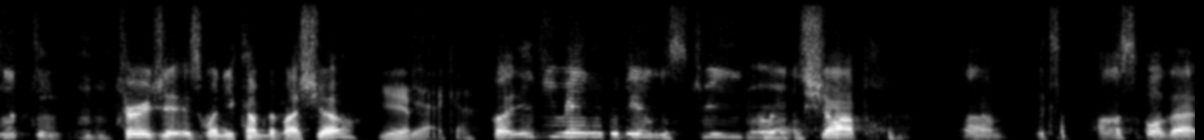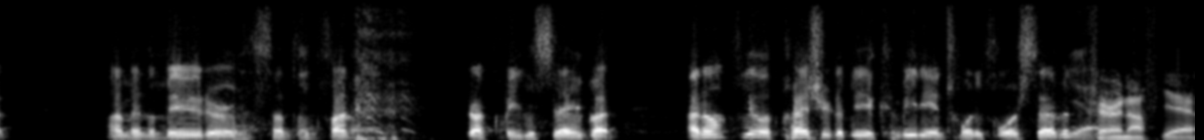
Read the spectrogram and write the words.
accept it and encourage it is when you come to my show. Yeah. Yeah, okay. But if you ran into me on the street or in a shop, um, it's possible that I'm in the mood or something funny struck me to say. But I don't feel a pressure to be a comedian 24 seven Yeah. Fair enough. Yeah.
